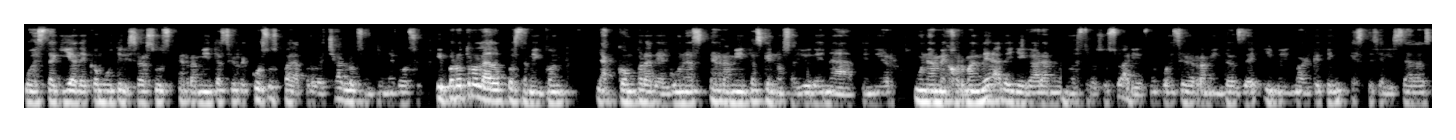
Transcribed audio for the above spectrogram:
o esta guía de cómo utilizar sus herramientas y recursos para aprovecharlos en tu negocio. Y por otro lado, pues también con la compra de algunas herramientas que nos ayuden a tener una mejor manera de llegar a nuestros usuarios. Pueden ser herramientas de email marketing especializadas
